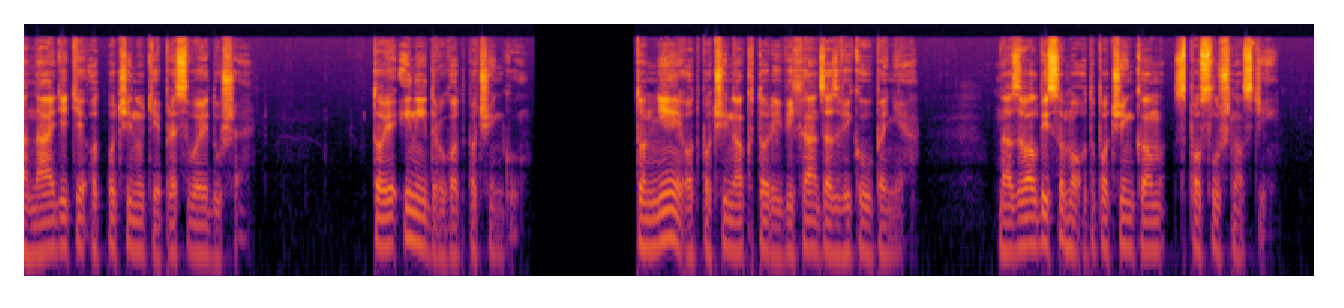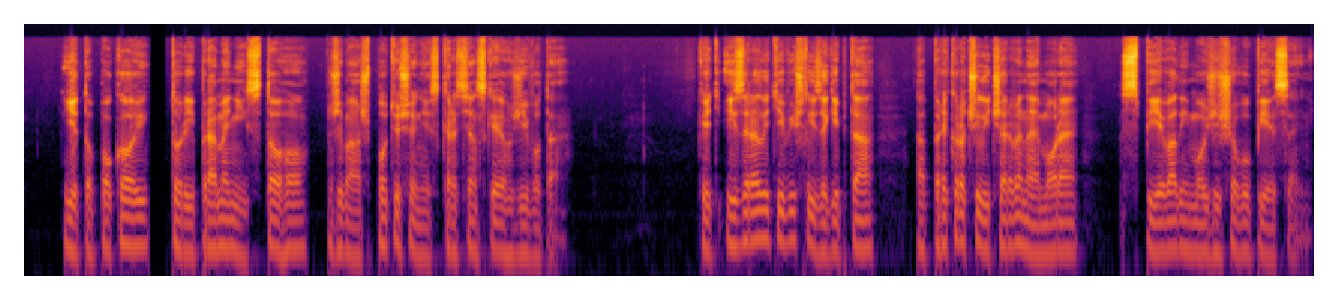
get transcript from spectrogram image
a nájdete odpočinutie pre svoje duše. To je iný druh odpočinku. To nie je odpočinok, ktorý vychádza z vykúpenia – Nazval by som ho odpočinkom z poslušnosti. Je to pokoj, ktorý pramení z toho, že máš potešenie z kresťanského života. Keď Izraeliti vyšli z Egypta a prekročili Červené more, spievali Mojžišovu pieseň.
